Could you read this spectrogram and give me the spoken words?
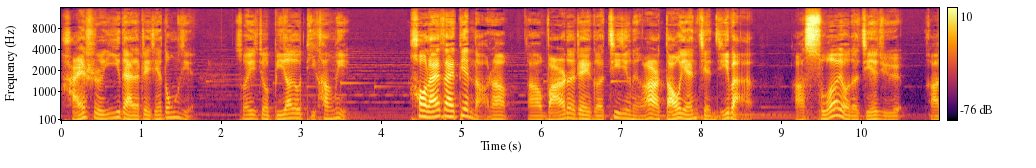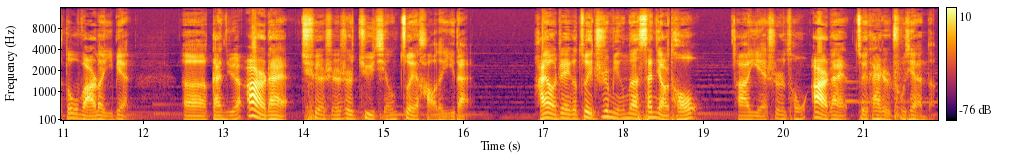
还是一代的这些东西。所以就比较有抵抗力。后来在电脑上啊玩的这个《寂静岭二》导演剪辑版啊，所有的结局啊都玩了一遍。呃，感觉二代确实是剧情最好的一代。还有这个最知名的三角头啊，也是从二代最开始出现的。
